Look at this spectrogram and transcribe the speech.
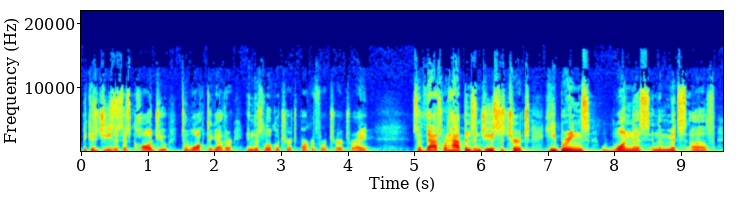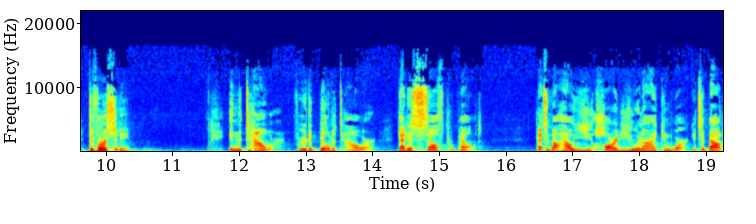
because Jesus has called you to walk together in this local church, Parker Ford Church, right? So that's what happens in Jesus' church. He brings oneness in the midst of diversity. In the tower, if we were to build a tower that is self propelled, that's about how you, hard you and I can work. It's about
